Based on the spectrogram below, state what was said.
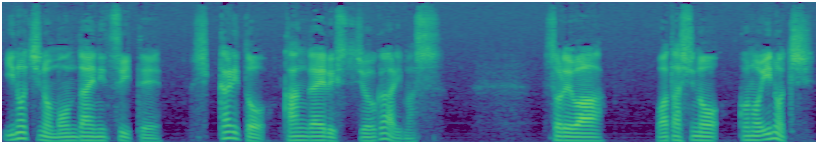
命の問題についてしっかりと考える必要があります。それは私のこの命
